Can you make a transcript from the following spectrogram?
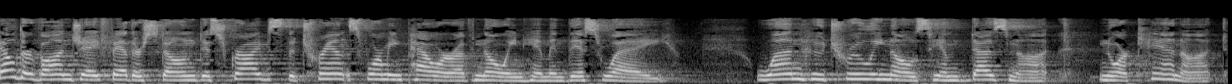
Elder Vaughn J. Featherstone describes the transforming power of knowing Him in this way. One who truly knows Him does not, nor cannot,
